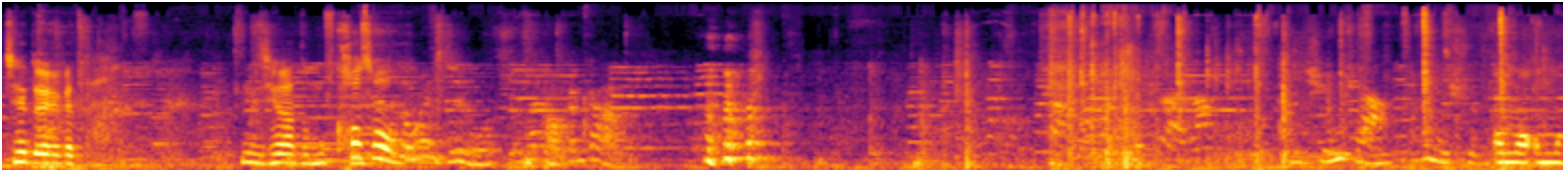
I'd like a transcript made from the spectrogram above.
쟤도 엘베타. 근데 제가 너무 커서 好尴尬。 어머 어머.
